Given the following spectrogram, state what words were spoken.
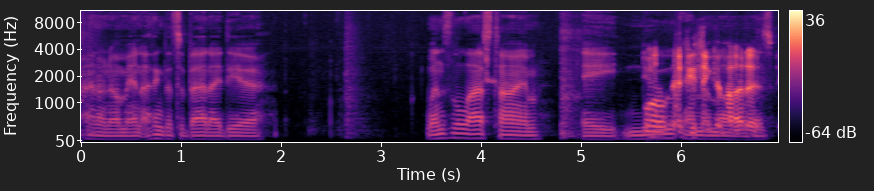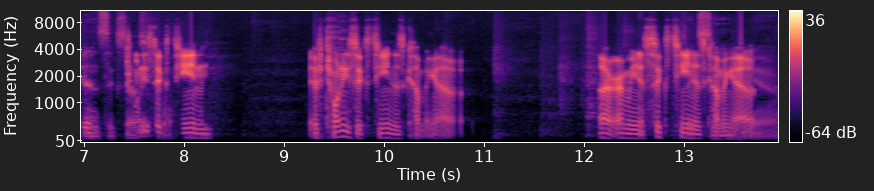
I don't know, man. I think that's a bad idea. When's the last time a new Well, if you MMO think about it, has been successful? 2016. If 2016 is coming out, or I mean, if 16, is coming out Yeah.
